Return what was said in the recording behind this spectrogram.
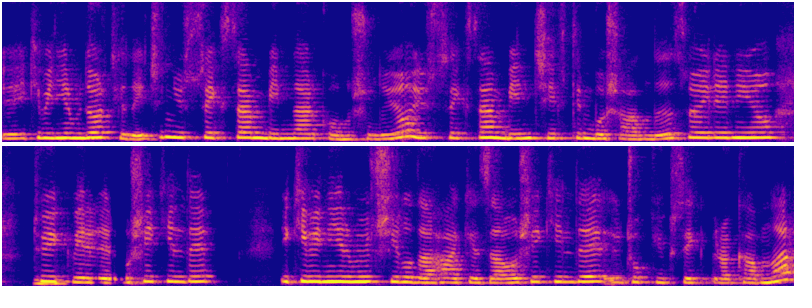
e, 2024 yılı için 180 binler konuşuluyor. 180 bin çiftin boşandığı söyleniyor. TÜİK verileri bu şekilde. 2023 yılı da hakeza o şekilde e, çok yüksek rakamlar.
